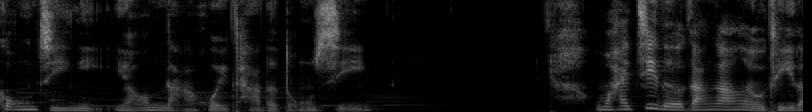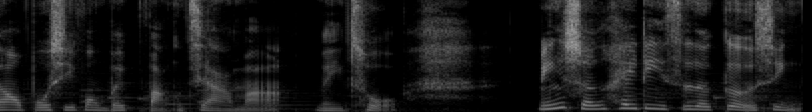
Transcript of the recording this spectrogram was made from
攻击你，也要拿回他的东西。我们还记得刚刚有提到波西凤被绑架吗？没错。冥神黑蒂斯的个性，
